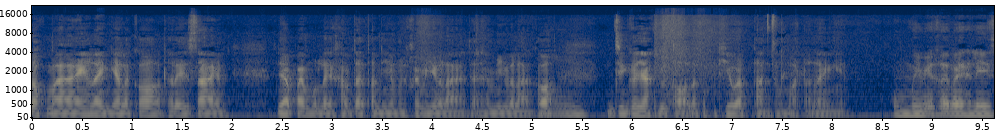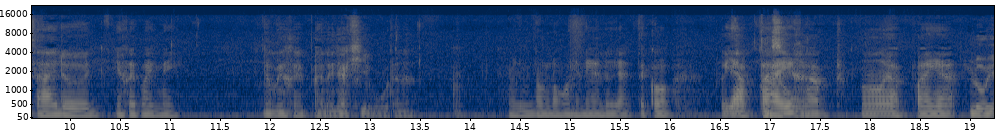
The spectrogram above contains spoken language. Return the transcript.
ดอกไม้อะไรอย่างเงี้ยแล้วก็ทะเลทรายอยากไปหมดเลยครับ แต่ตอนนี้ยังไม่ค่อยมีเวลา แต่ถ้ามีเวลาก็อืม จริง ๆ ก็อยากอยู่ต่อแล้วก็ไปเที่ยวแบบต่างจังหวัดอะไรอย่างเงี้ยผมไม่ไม่เคยไปทะเลทรายเลยยังเคยไปไหมยังไม่เคยไปเลยอยากขี่อูฐนะมันต้องร้อนแน่ๆเลยอะแต่ก็ก็อยากไปแต่สู้ ครับอ๋ออยากไปอะ ลุย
